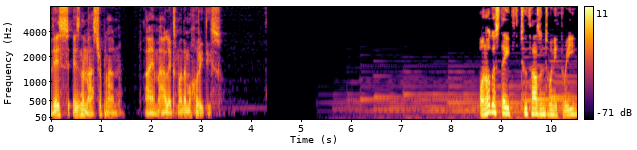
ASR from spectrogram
This is the Master Plan. I am Alex Madamohoritis. On August 8, 2023,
